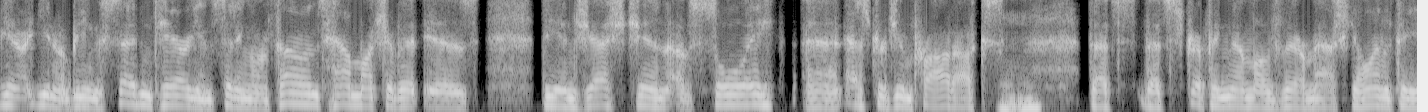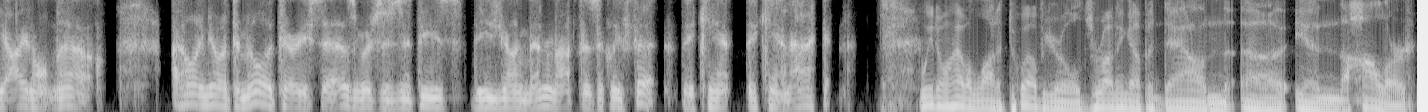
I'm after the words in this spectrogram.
you know you know being sedentary and sitting on phones. How much of it is the ingestion of soy and estrogen products mm-hmm. that's that's stripping them of their masculinity? I don't know. I only know what the military says, which is that these these young men are not physically fit. They can't they can't act it we don't have a lot of 12 year olds running up and down uh, in the holler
